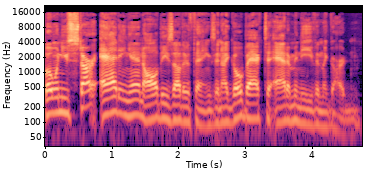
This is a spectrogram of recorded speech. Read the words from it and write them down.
But when you start adding in all these other things, and I go back to Adam and Eve in the garden,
